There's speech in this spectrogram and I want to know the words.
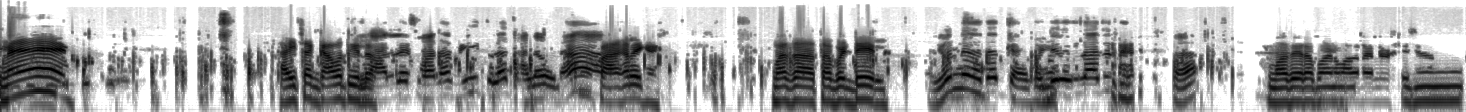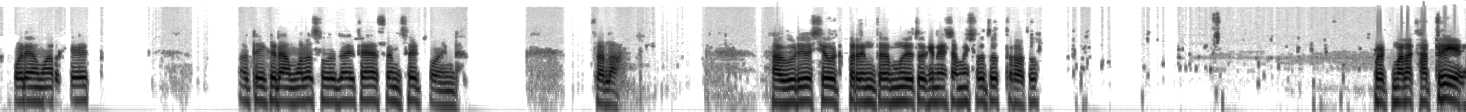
नाही. आईच्या गावात गेलं. मला मी तुला चालव ना. पागल आहे काय? माझा आता बर्थडे येईल येऊन नाही होतात काय? बड्डे अजून हा? माग रेल्वे स्टेशन पुढे मार्केट आता इकडे आम्हाला शोधायचं आहे सनसेट पॉईंट चला. हा व्हिडिओ शेवटपर्यंत मिळतो की नाही आम्ही शोधत राहतो. बट मला खात्री आहे.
